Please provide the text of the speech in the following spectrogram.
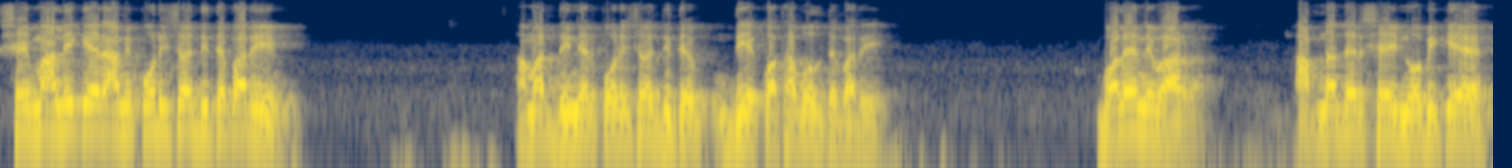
সেই মালিকের আমি পরিচয় দিতে পারি, আমার দিনের পরিচয় দিতে, দিয়ে কথা বলতে পারি। বলেন এবার আপনাদের সেই নবীকে,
